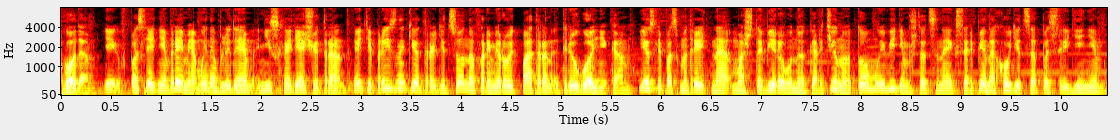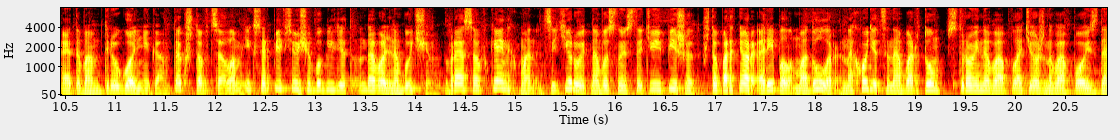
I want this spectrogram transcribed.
года. И в последнее время мы наблюдаем нисходящий тренд. Эти признаки традиционно формируют паттерн треугольника. Если посмотреть на масштабированную картину, то мы видим, что цена XRP находится посредине этого треугольника. Так что в целом XRP все еще выглядит довольно бычьим. Врасов Кейнхман цитирует новостную статью и пишет, что партнер Ripple Modular находится на борту встроенного платежного поезда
